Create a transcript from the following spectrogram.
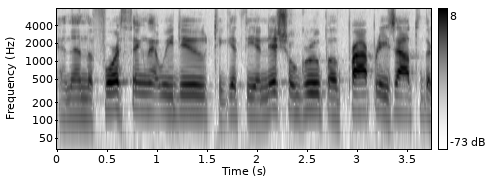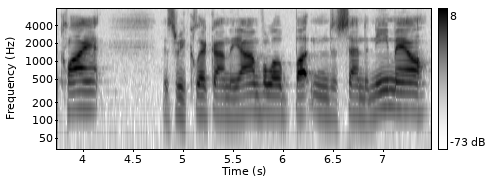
And then the fourth thing that we do to get the initial group of properties out to the client is we click on the envelope button to send an email.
